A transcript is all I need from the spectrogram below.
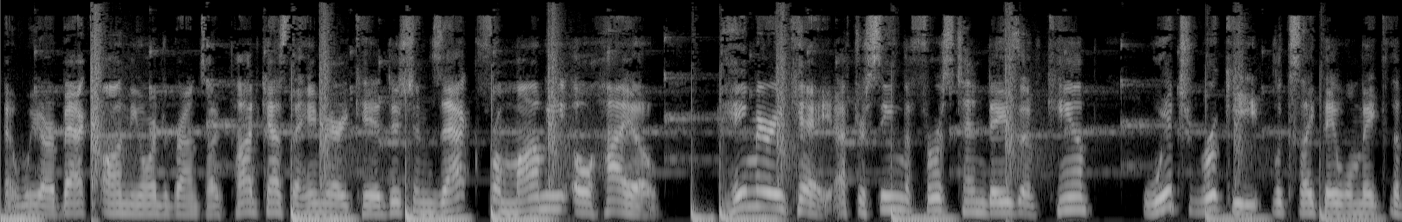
And we are back on the Orange and Brown Talk podcast, the Hey Mary Kay edition. Zach from Maumee, Ohio. Hey Mary Kay, after seeing the first 10 days of camp, which rookie looks like they will make the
